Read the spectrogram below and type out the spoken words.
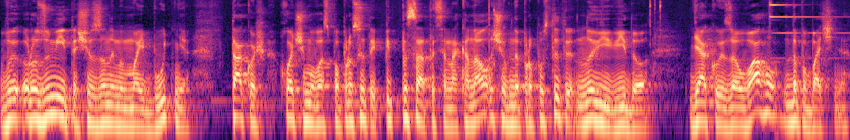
Ви розумієте, що за ними майбутнє. Також хочемо вас попросити підписатися на канал, щоб не пропустити нові відео. Дякую за увагу. До побачення.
